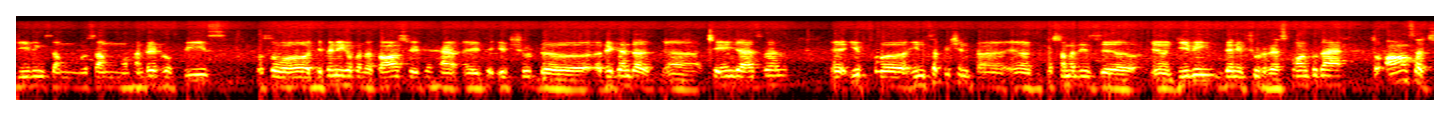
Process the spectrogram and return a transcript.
giving some some hundred rupees, so depending upon the cost, it it, it should uh, return the uh, change as well. Uh, if insufficient customer is giving, then it should respond to that. So all such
